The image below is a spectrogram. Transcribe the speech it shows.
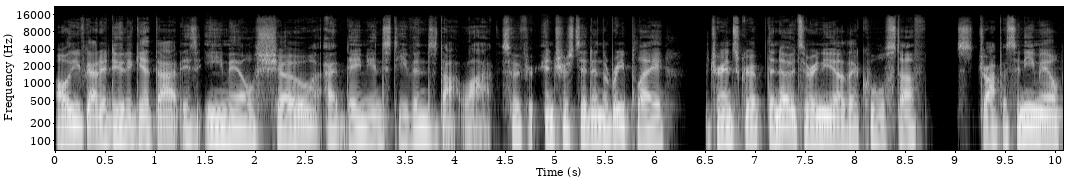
All you've got to do to get that is email show at damienstevens.live. So if you're interested in the replay, the transcript, the notes, or any other cool stuff, drop us an email.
